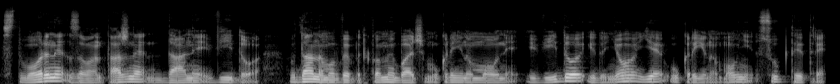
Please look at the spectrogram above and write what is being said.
створене завантажене дане відео. В даному випадку ми бачимо україномовне відео, і до нього є україномовні субтитри.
